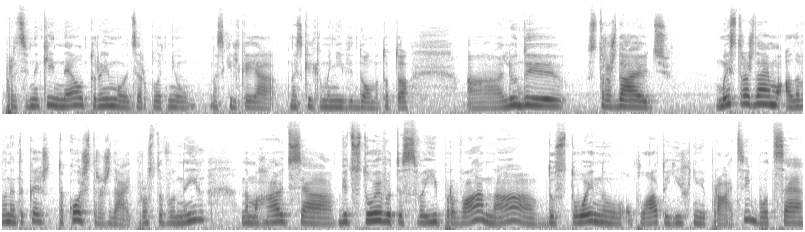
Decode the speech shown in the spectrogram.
працівники не отримують зарплатню, наскільки я наскільки мені відомо. Тобто люди страждають. Ми страждаємо, але вони таке ж також страждають. Просто вони намагаються відстоювати свої права на достойну оплату їхньої праці, бо це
